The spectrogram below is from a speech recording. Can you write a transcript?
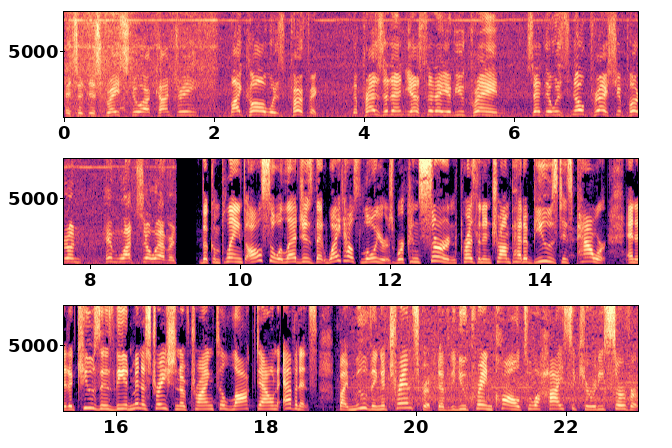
It's a disgrace to our country. My call was perfect. The president yesterday of Ukraine said there was no pressure put on him whatsoever. The complaint also alleges that White House lawyers were concerned President Trump had abused his power, and it accuses the administration of trying to lock down evidence by moving a transcript of the Ukraine call to a high security server.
